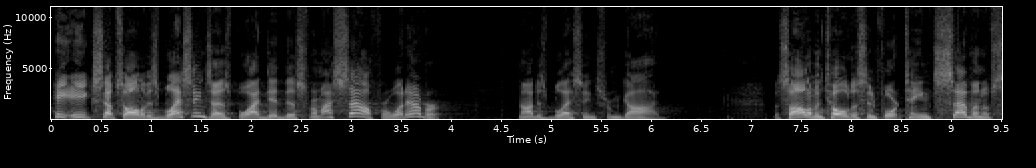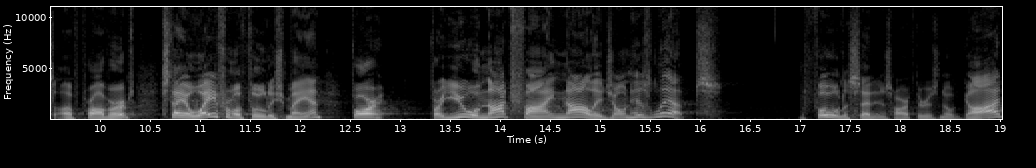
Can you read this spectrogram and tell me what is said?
He, he accepts all of his blessings as, boy, I did this for myself or whatever, not as blessings from God. But Solomon told us in 14:7 of, of Proverbs, stay away from a foolish man, for, for you will not find knowledge on his lips. The fool has said in his heart, There is no God.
